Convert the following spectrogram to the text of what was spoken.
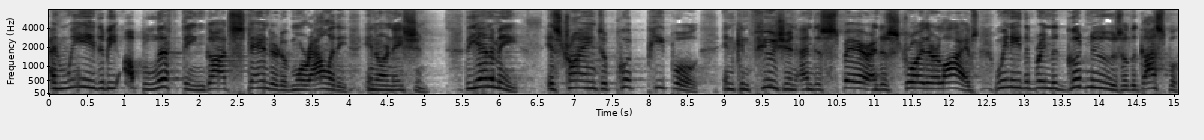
And we need to be uplifting God's standard of morality in our nation. The enemy is trying to put people in confusion and despair and destroy their lives. We need to bring the good news of the gospel,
